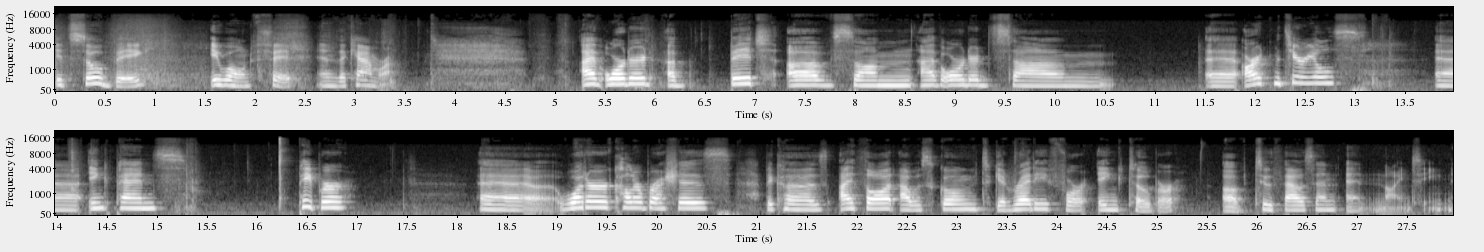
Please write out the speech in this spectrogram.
It's so big it won't fit in the camera. I've ordered a bit of some, I've ordered some uh, art materials, uh, ink pens, paper, uh, watercolor brushes, because I thought I was going to get ready for Inktober of 2019.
